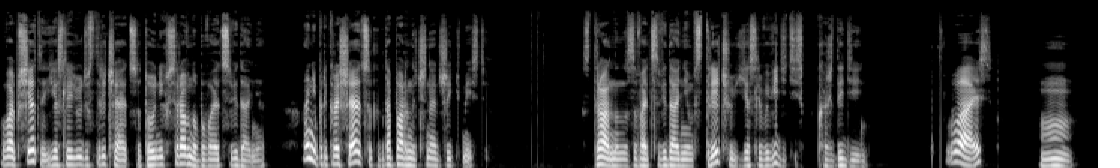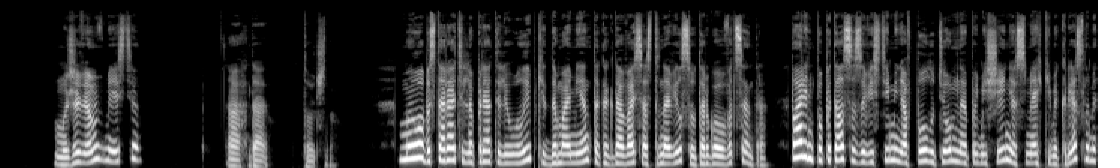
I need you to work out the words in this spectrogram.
Вообще-то, если люди встречаются, то у них все равно бывает свидание. Они прекращаются, когда пара начинает жить вместе. Странно называть свиданием встречу, если вы видитесь каждый день. Вась, Ммм, мы живем вместе. А, да, точно. Мы оба старательно прятали улыбки до момента, когда Вася остановился у торгового центра. Парень попытался завести меня в полутемное помещение с мягкими креслами,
